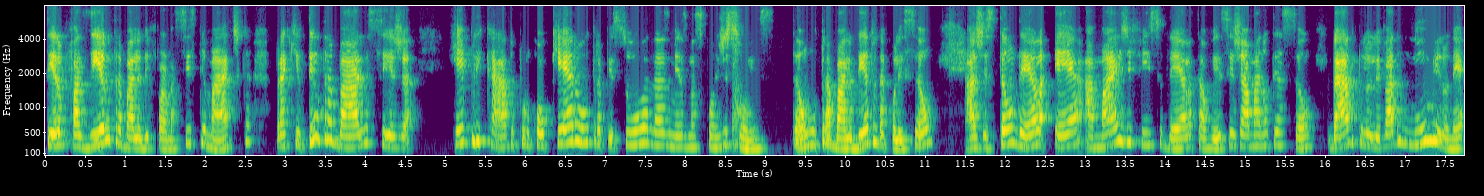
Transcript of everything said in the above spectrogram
ter, fazer o trabalho de forma sistemática para que o teu trabalho seja replicado por qualquer outra pessoa nas mesmas condições. Então, o trabalho dentro da coleção, a gestão dela é a mais difícil dela, talvez seja a manutenção, dado pelo elevado número né,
